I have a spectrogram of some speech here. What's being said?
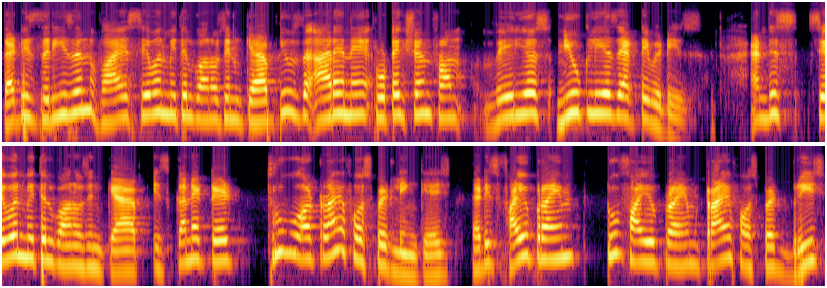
that is the reason why 7-methyl guanosine cap gives the RNA protection from various nuclease activities. And this 7-methyl guanosine cap is connected through a triphosphate linkage that is 5 prime to 5 prime triphosphate bridge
